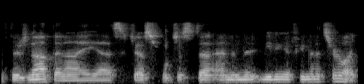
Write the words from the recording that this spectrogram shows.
If there's not, then I uh, suggest we'll just uh, end the meeting a few minutes early.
